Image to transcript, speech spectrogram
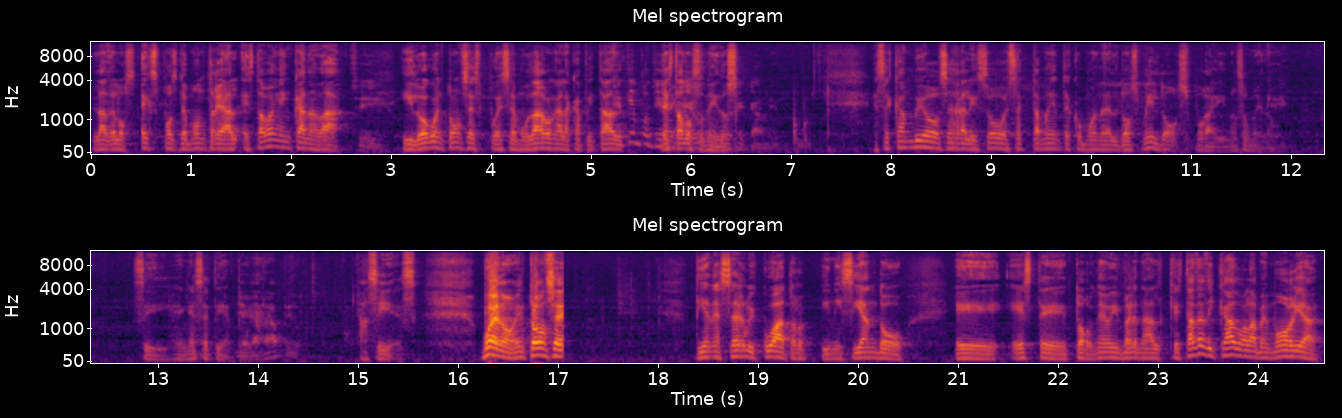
la de los Expos de Montreal, estaban en Canadá. Sí. Y luego entonces, pues, se mudaron a la ¿Qué capital de Estados Unidos. ese cambio? Ese cambio se realizó exactamente como en el 2002, por ahí, más o menos. Sí, en ese tiempo. Llega rápido. Así es. Bueno, entonces, tiene 0 y 4 iniciando eh, este torneo invernal que está dedicado a la memoria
